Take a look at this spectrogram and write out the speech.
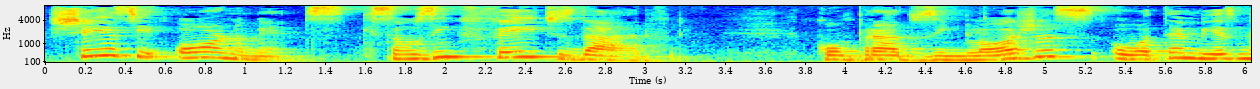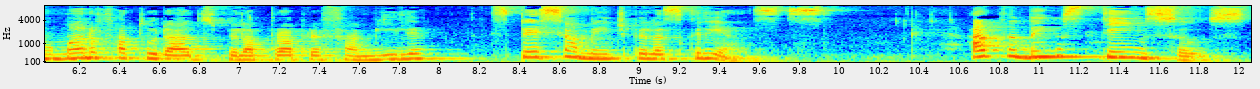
cheias de ornaments, que são os enfeites da árvore, comprados em lojas ou até mesmo manufaturados pela própria família, especialmente pelas crianças. Há também os tinsels,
